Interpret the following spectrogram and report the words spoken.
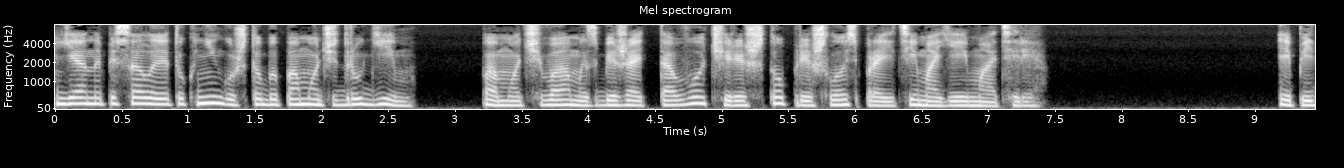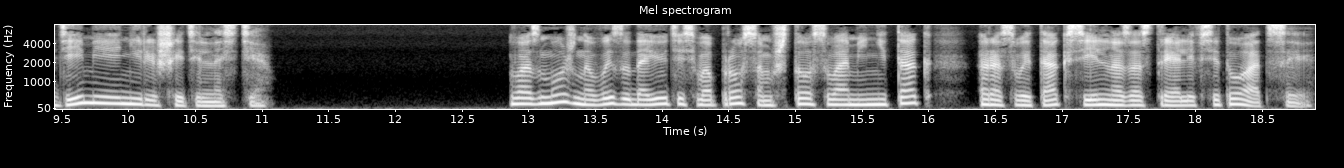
Я написала эту книгу, чтобы помочь другим, помочь вам избежать того, через что пришлось пройти моей матери. Эпидемия нерешительности. Возможно, вы задаетесь вопросом, что с вами не так, раз вы так сильно застряли в ситуации.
